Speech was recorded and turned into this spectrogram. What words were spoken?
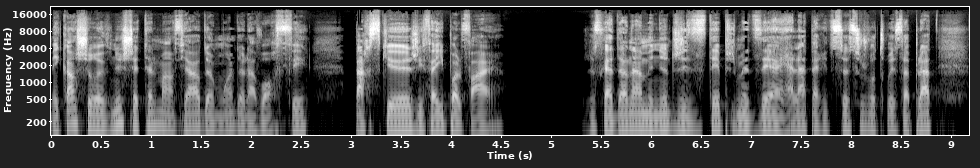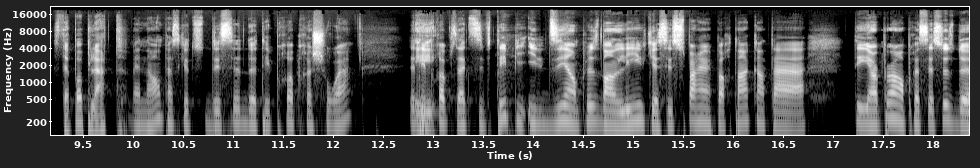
Mais quand je suis revenu, j'étais tellement fier de moi de l'avoir fait parce que j'ai failli pas le faire. Jusqu'à la dernière minute, j'hésitais, puis je me disais, hey, à Paris tout ça, je vais trouver ça plate. C'était pas plate. Mais non, parce que tu décides de tes propres choix, de Et- tes propres activités. Puis il dit en plus dans le livre que c'est super important quand tu es un peu en processus de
